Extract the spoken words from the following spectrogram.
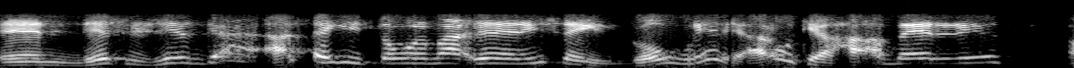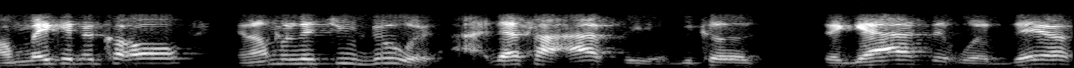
and this is his guy. I think he's throwing him out there, and he say, go with it. I don't care how bad it is. I'm making the call, and I'm gonna let you do it. I, that's how I feel because the guys that were there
